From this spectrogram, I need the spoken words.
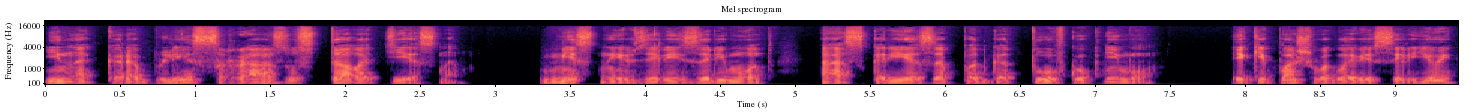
и на корабле сразу стало тесно. Местные взялись за ремонт, а скорее за подготовку к нему. Экипаж во главе с Ильей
